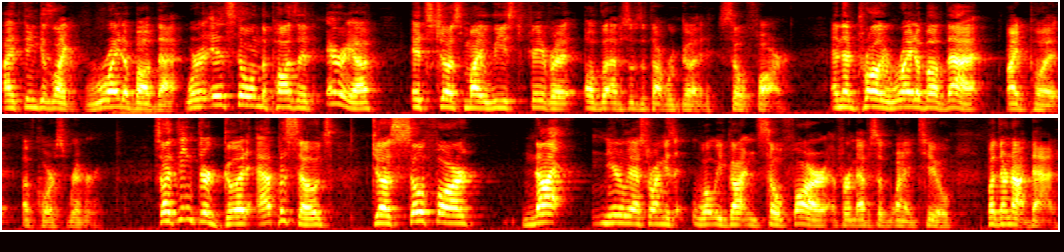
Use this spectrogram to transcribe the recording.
I think is like right above that. Where it's still in the positive area, it's just my least favorite of the episodes I thought were good so far. And then probably right above that, I'd put, of course, River. So I think they're good episodes, just so far not nearly as strong as what we've gotten so far from episode 1 and 2, but they're not bad.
